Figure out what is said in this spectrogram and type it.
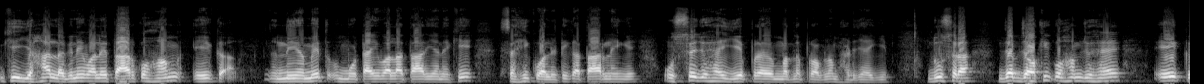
कि यहाँ लगने वाले तार को हम एक नियमित मोटाई वाला तार यानी कि सही क्वालिटी का तार लेंगे। उससे जो है ये प्र, मतलब प्रॉब्लम हट जाएगी। दूसरा जब जॉकी को हम जो है एक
